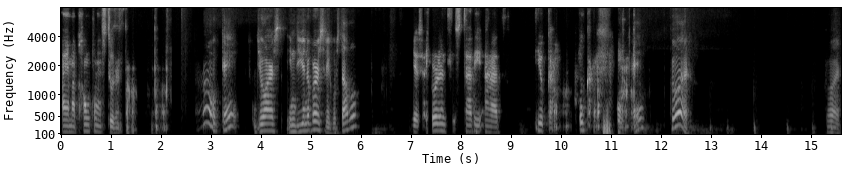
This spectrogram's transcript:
I am a accountant student. Oh, okay. You are in the university, Gustavo? Yes, I currently study at UCA. UCA. Okay, good. Good.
